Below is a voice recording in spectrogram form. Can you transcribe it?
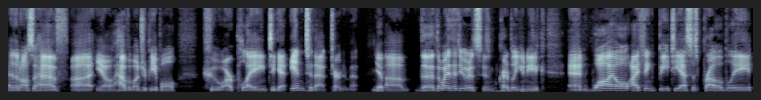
and then also have uh you know have a bunch of people who are playing to get into that tournament Yep. um, the the way they do it is, incredibly unique. And while I think BTS is probably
